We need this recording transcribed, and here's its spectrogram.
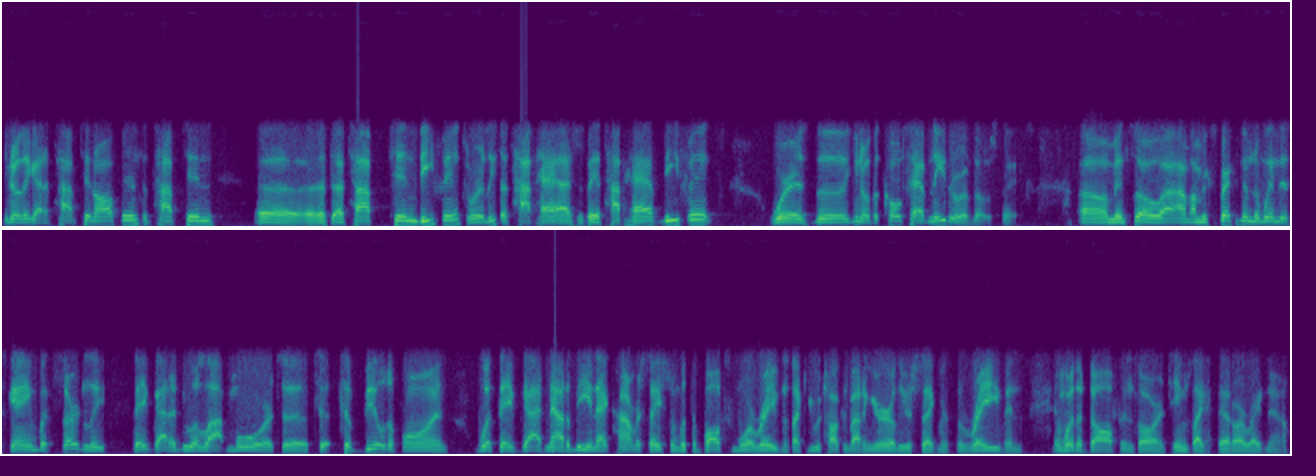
You know, they got a top ten offense, a top ten uh, a, top ten defense, or at least a top half. I should say a top half defense. Whereas the you know the Colts have neither of those things. Um, and so I'm, I'm expecting them to win this game, but certainly they've got to do a lot more to to, to build upon what they've got now to be in that conversation with the Baltimore Ravens, like you were talking about in your earlier segments, the Ravens and where the Dolphins are, and teams like that are right now.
